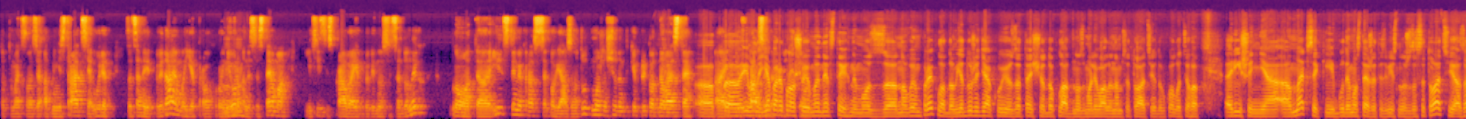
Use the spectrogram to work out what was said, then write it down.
тобто мається на увазі адміністрація, уряд за це не відповідаємо. Є правоохоронні Мгм. органи, система, і всі ці справи якби відносяться до них. Ну от е, і з тим якраз це пов'язано. Тут можна ще один такий приклад навести. Е, е, Іване, я перепрошую, ми не встигнемо з новим прикладом. Я дуже дякую за те, що докладно змалювали нам ситуацію довкола цього рішення Мексики. Будемо стежити, звісно ж, за ситуацією. А зараз.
